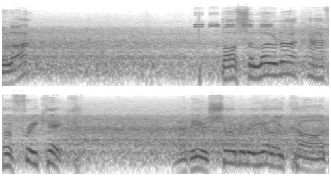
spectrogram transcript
Muller. Barcelona have a free kick. And he has shown him a yellow card.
